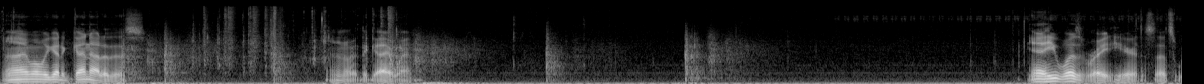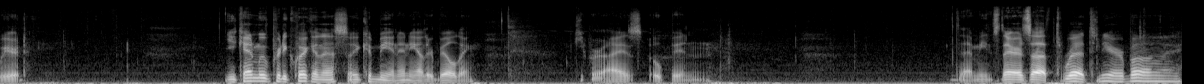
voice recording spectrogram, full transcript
Uh, well, we got a gun out of this. I don't know where the guy went. Yeah, he was right here, so that's weird. You can move pretty quick in this, so he could be in any other building. Keep our eyes open. That means there's a threat nearby.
